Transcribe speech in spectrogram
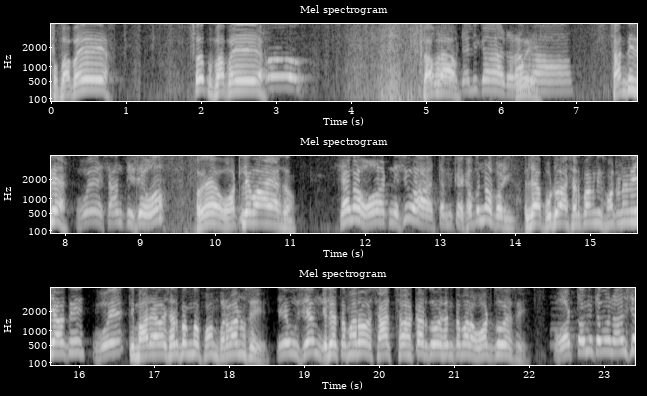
પપ્પાભાઈ. ઓ પપ્પાભાઈ. રામ રામ. ડેલીગઢ રામ રામ. શાંતિ છે? ઓય શાંતિ છે હો. હવે હોટ લેવા આયા છો. શેનો હોટ ને શું આ? તમે કઈ ખબર ના પડી? એટલે ભૂડો આ સરપંચની સોંટણી નહીં આવતી? હોય તે મારે હવે સરપંચમાં ફોર્મ ભરવાનું છે. એવું છે એમ ને? એટલે તમારો સાથ સહકાર જોવે છે ને તમારો હોટ જોવે છે. હોટ તો અમે તમને હાલશે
